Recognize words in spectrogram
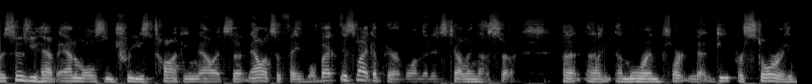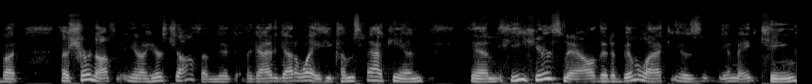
as, soon as you have animals and trees talking, now it's a now it's a fable. But it's like a parable in that it's telling us a, a, a more important, a deeper story. But uh, sure enough, you know, here's Jotham, the, the guy that got away. He comes back in, and he hears now that Abimelech is being made king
